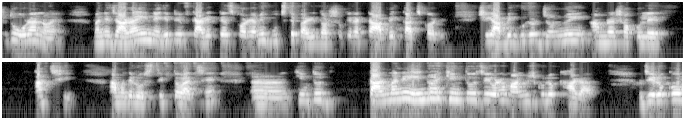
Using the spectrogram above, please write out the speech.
শুধু ওরা নয় মানে যারাই নেগেটিভ ক্যারেক্টার্স করে, আমি বুঝতে পারি দর্শকের একটা আবেগ কাজ করে। সেই আবেগগুলোর জন্যই আমরা সকলে আছি, আমাদের অস্তিত্ব আছে। কিন্তু তার মানে এই নয় কিন্তু যে ওরা মানুষগুলো খারাপ। যেরকম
